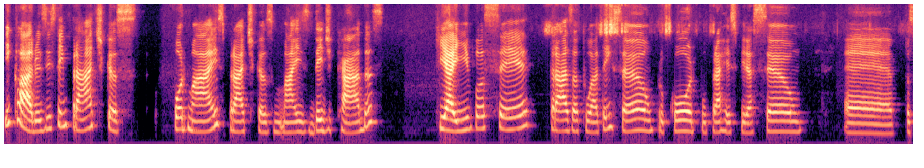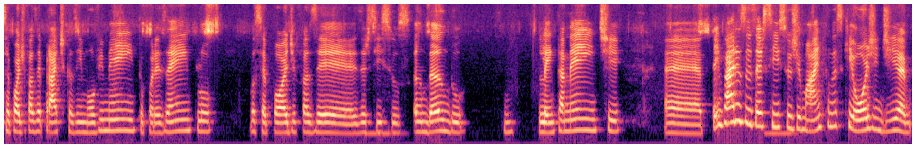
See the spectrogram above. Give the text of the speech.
E, claro, existem práticas formais, práticas mais dedicadas, que aí você traz a tua atenção para o corpo, para a respiração. É, você pode fazer práticas em movimento, por exemplo. Você pode fazer exercícios andando lentamente. É, tem vários exercícios de mindfulness que hoje em dia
